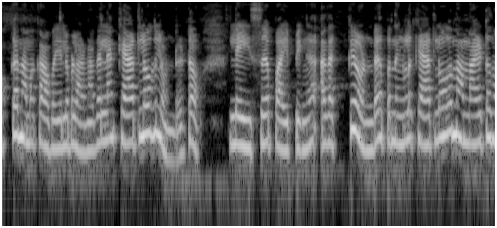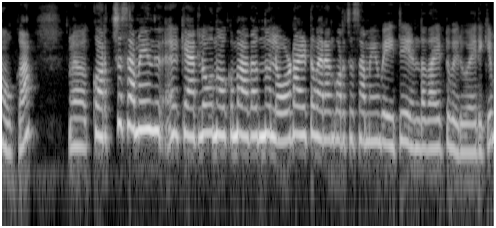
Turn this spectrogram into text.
ഒക്കെ നമുക്ക് അവൈലബിൾ ആണ്. അതെല്ലാം കാറ്റലോഗിലുണ്ട് കേട്ടോ. ലേസ് പൈപ്പിംഗ് അതൊക്കെ ഉണ്ട്. അപ്പം നിങ്ങൾ കാറ്റലോഗ് നന്നായിട്ട് നോക്കുക. കുറച്ച് സമയം കാറ്റലോഗ് നോക്കുമ്പോൾ അതൊന്ന് ലോഡായിട്ട് വരാൻ കുറച്ച് സമയം വെയിറ്റ് ചെയ്യേണ്ടതായിട്ട് വരുമായിരിക്കും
